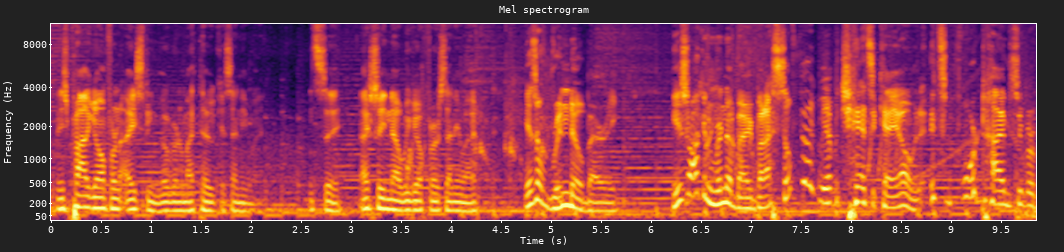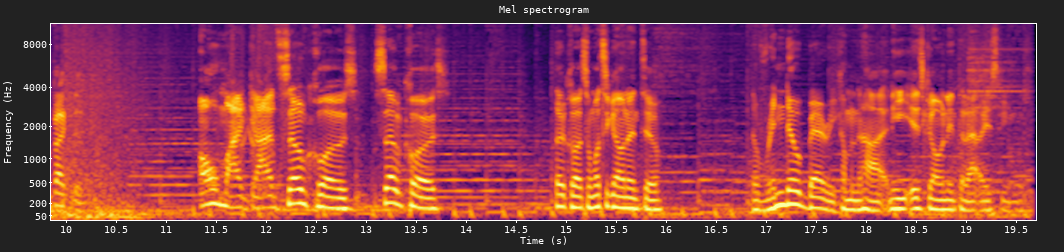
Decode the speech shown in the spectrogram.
And he's probably going for an Ice Beam over to my Togekiss anyway. Let's see. Actually, no, we go first anyway. He has a Rindo Berry. He's rocking Rindo Berry, but I still feel like we have a chance at KO. And it's four times super effective. Oh my god, so close. So close. So close. And what's he going into? The Rindo Berry coming in hot, and he is going into that Ice Beam with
